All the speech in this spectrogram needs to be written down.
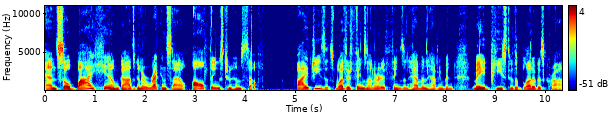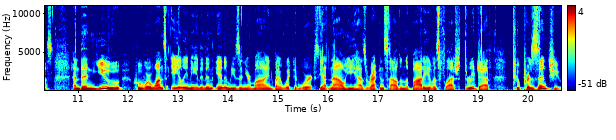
And so by him, God's going to reconcile all things to himself by Jesus, whether things on earth, things in heaven, having been made peace through the blood of his cross. And then you, who were once alienated and enemies in your mind by wicked works, yet now he has reconciled in the body of his flesh through death to present you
